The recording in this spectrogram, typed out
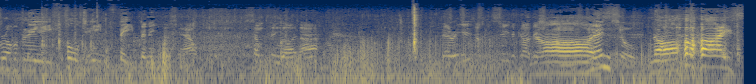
probably 14 feet beneath us now. Something like that. There it is, I can see the colour. This Nice. is mental. Nice!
